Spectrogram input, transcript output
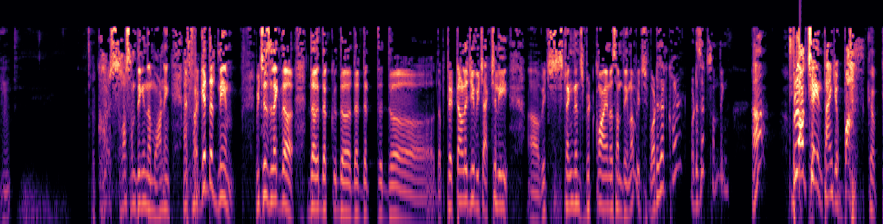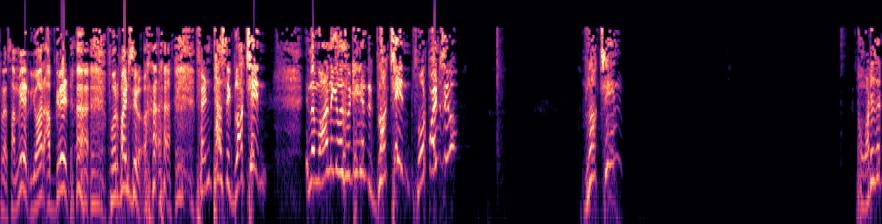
Hmm. I saw something in the morning. I forget the name, which is like the the the the the the, the, the technology which actually uh, which strengthens Bitcoin or something. No, which what is that called? What is that something? Huh? Blockchain. Thank you. Samir, your upgrade. 4.0. Fantastic. Blockchain. In the morning I was looking at blockchain. 4.0. Blockchain. Now what is it?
